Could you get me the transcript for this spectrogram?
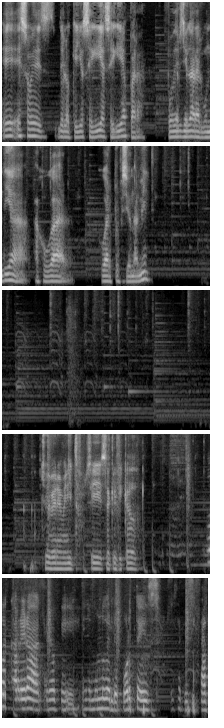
eh, eso es de lo que yo seguía, seguía para poder llegar algún día a, jugar, jugar profesionalmente. Chévere, Benito. Sí, sacrificado. Toda carrera, creo que en el mundo del deporte es sacrificada.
